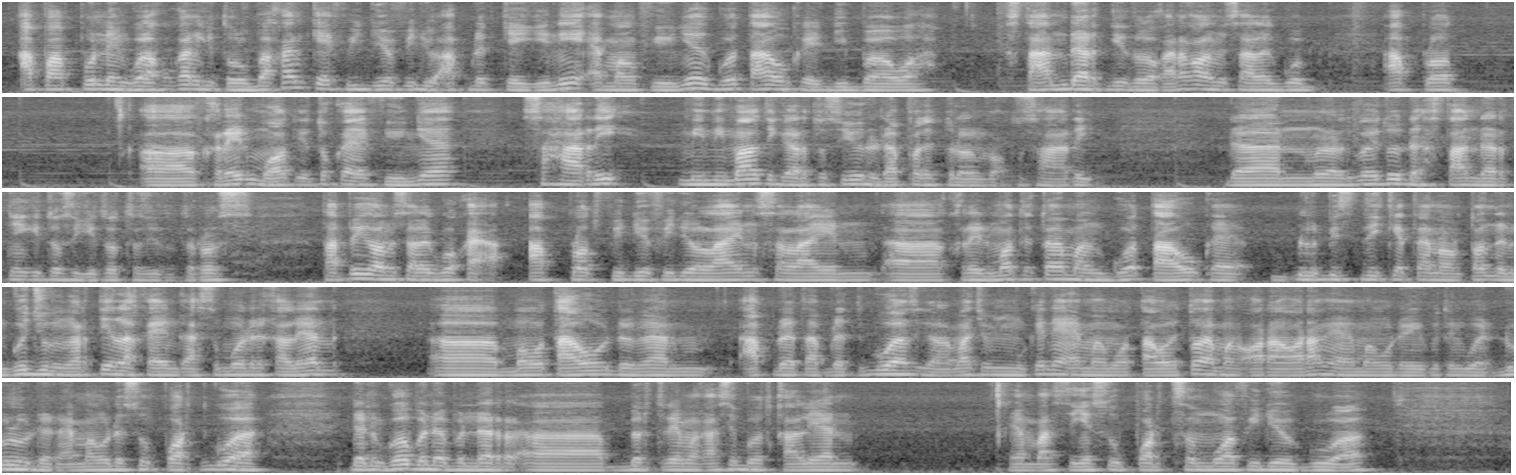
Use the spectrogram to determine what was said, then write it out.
apa pun yang gue lakukan gitu loh. Bahkan kayak video-video update kayak gini emang viewnya gue tahu kayak di bawah standar gitu loh. Karena kalau misalnya gue upload uh, ke mode itu kayak viewnya sehari minimal 300 view udah dapat itu dalam waktu sehari. Dan menurut gue itu udah standarnya gitu segitu terus itu terus. Tapi kalau misalnya gue kayak upload video-video lain selain uh, mode itu emang gue tahu kayak lebih sedikit yang nonton dan gue juga ngerti lah kayak nggak semua dari kalian uh, mau tahu dengan update-update gue segala macam. Mungkin yang emang mau tahu itu emang orang-orang yang emang udah ikutin gue dulu dan emang udah support gue dan gue bener-bener uh, berterima kasih buat kalian yang pastinya support semua video gua.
